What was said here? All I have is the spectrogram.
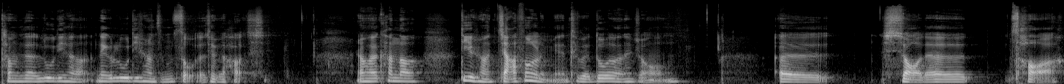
它们在陆地上那个陆地上怎么走的特别好奇，然后还看到地上夹缝里面特别多的那种呃小的草啊，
